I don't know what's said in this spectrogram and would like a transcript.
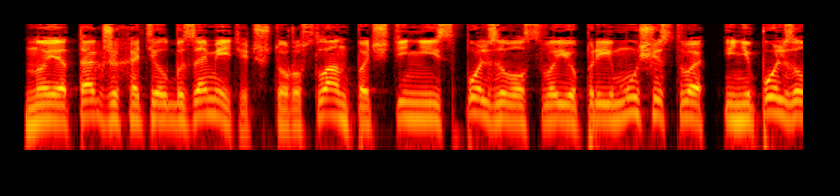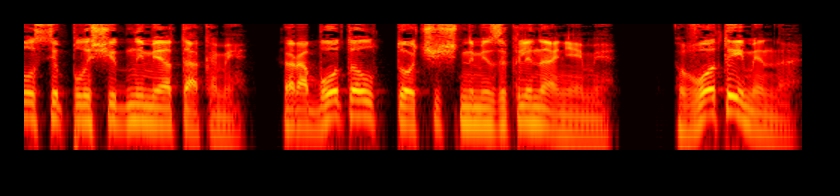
Но я также хотел бы заметить, что Руслан почти не использовал свое преимущество и не пользовался площадными атаками. Работал точечными заклинаниями. «Вот именно.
